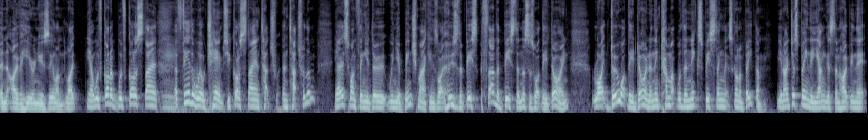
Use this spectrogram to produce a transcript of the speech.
in over here in New Zealand. Like you know, we've got to we've got to stay. If they're the world champs, you've got to stay in touch in touch with them. You know, that's one thing you do when you're benchmarking. Is like who's the best. If they're the best and this is what they're doing, like do what they're doing and then come up with the next best thing that's going to beat them. You know, just being the youngest and hoping that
